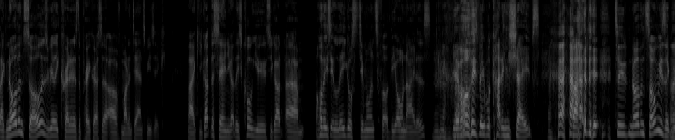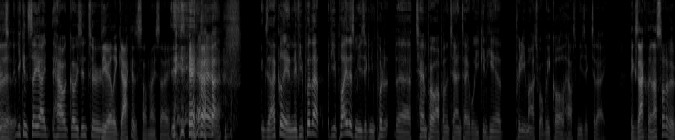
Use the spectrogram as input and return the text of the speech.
like Northern Soul is really credited as the precursor of modern dance music. Like you got the scene, you got these cool youths, you got um, all these illegal stimulants for the all nighters. You have all these people cutting shapes, but to Northern Soul music, which Uh, you can see I, how it goes into the early gackers, some may say. yeah, exactly. And if you put that, if you play this music and you put the tempo up on the turntable, you can hear pretty much what we call house music today. Exactly, and that's sort of a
